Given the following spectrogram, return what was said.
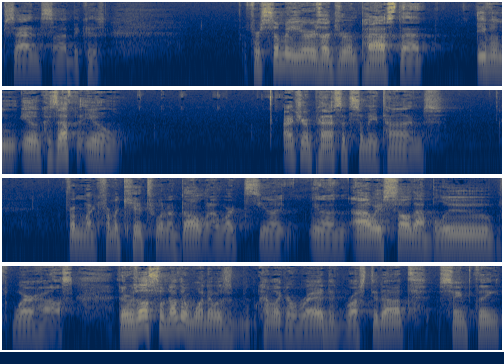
sad inside because for so many years I've driven past that. Even you know, because that you know, I driven past it so many times from like from a kid to an adult when I worked, you know, you know, I always saw that blue warehouse. There was also another one that was kind of like a red, rusted out, same thing.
